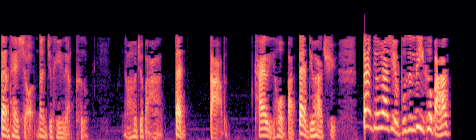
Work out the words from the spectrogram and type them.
蛋太小，那你就可以两颗，然后就把它蛋打的开了以后，把蛋丢下去。蛋丢下去也不是立刻把它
